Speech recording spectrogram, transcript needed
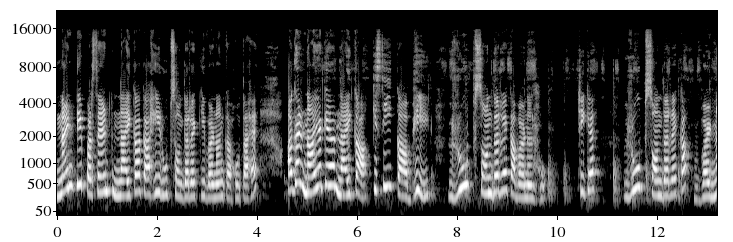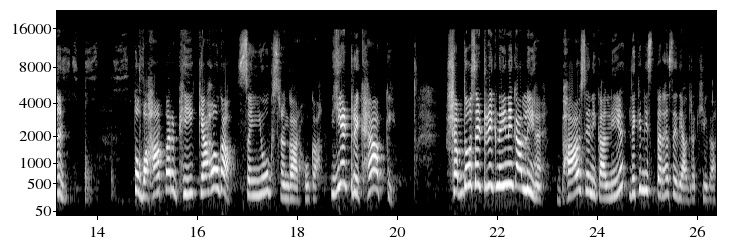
90 परसेंट नायिका का ही रूप सौंदर्य की वर्णन का होता है। अगर नायक या नायिका किसी का भी रूप सौंदर्य का वर्णन हो, ठीक है? रूप सौंदर्य का वर्णन तो वहाँ पर भी क्या होगा? संयोग श्रृंगार होगा। ये ट्रिक है आपकी। शब्दों से ट्रिक नहीं निकालनी है, भाव से निकालनी है, लेकिन इस तरह से याद रखिएगा।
